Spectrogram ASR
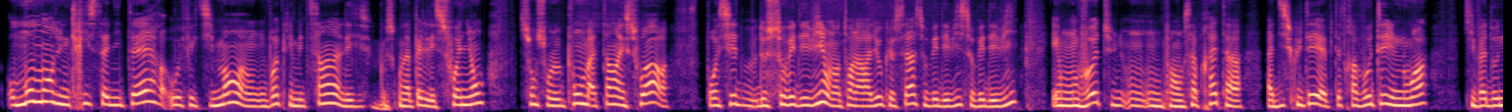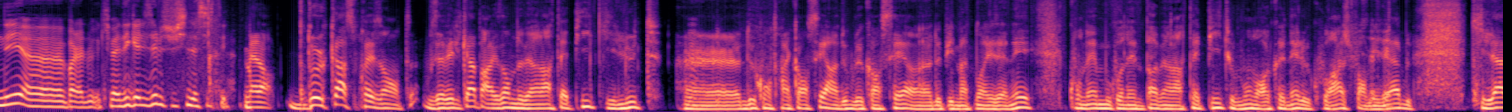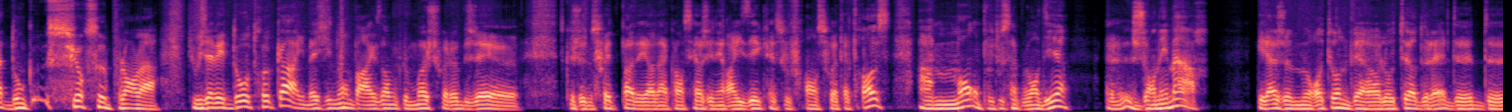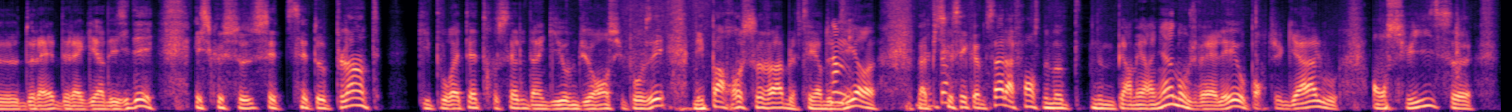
au moment d'une crise sanitaire où effectivement on voit que les médecins, les, ce qu'on appelle les soignants, sont sur le pont matin et soir pour essayer de, de, sauver des vies. On entend à la radio que ça, sauver des vies, sauver des vies, et on vote, une, on, enfin on s'apprête à, à, discuter, peut-être à voter une loi qui va donner, euh, voilà, le, qui va légaliser le suicide assisté. Mais alors deux cas se présentent. Vous avez le cas par exemple de Bernard Tapie qui lutte euh, de contre un cancer, un double cancer euh, depuis maintenant des années. Qu'on aime ou qu'on n'aime pas Bernard Tapie, tout le monde reconnaît le courage formidable qu'il a donc sur ce plan-là. Vous avez d'autres cas. Imaginons par exemple que moi je sois l'objet, euh, ce que je ne souhaite pas d'ailleurs, d'un cancer généralisé, que la souffrance soit atroce. À un moment, on peut tout simplement dire euh, j'en ai marre. Et là, je me retourne vers l'auteur de la, de, de, de, la, de la guerre des idées. Est-ce que ce, cette, cette plainte qui pourrait être celle d'un Guillaume Durand supposé, n'est pas recevable. C'est-à-dire de non, dire, bah, puisque c'est comme ça, la France ne me, ne me permet rien, donc je vais aller au Portugal ou en Suisse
